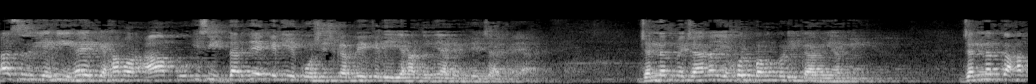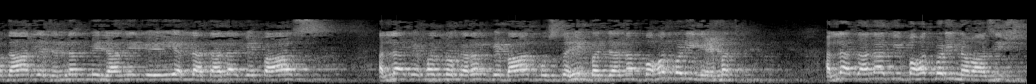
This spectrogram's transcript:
اصل یہی ہے کہ ہم اور آپ کو اسی درجے کے لیے کوشش کرنے کے لیے یہاں دنیا میں بھیجا گیا۔ جنت میں جانا یہ خود بہت بڑی کامیابی جنت کا حقدار یا جنت میں جانے کے لیے اللہ تعالیٰ کے پاس، اللہ کے فضل و کرم کے بعد مستحق بن جانا بہت بڑی نعمت ہے۔ اللہ تعالیٰ کی بہت بڑی نوازش۔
